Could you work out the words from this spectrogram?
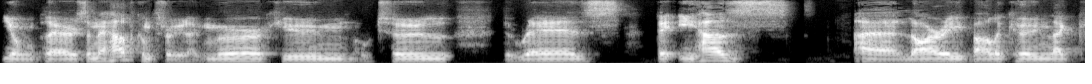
young players, and they have come through like Moore, Hume, O'Toole, the Rays. That he has uh, Lowry, Baloucoune, like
